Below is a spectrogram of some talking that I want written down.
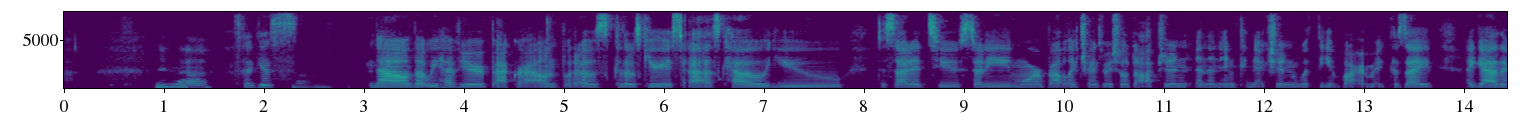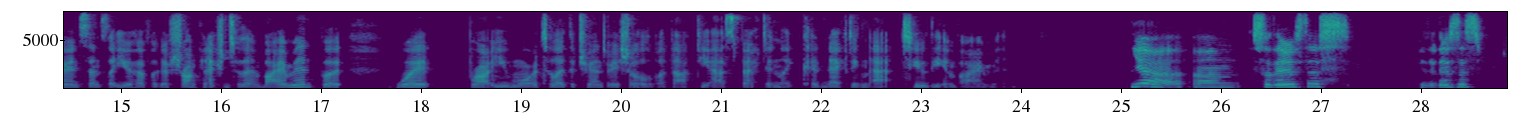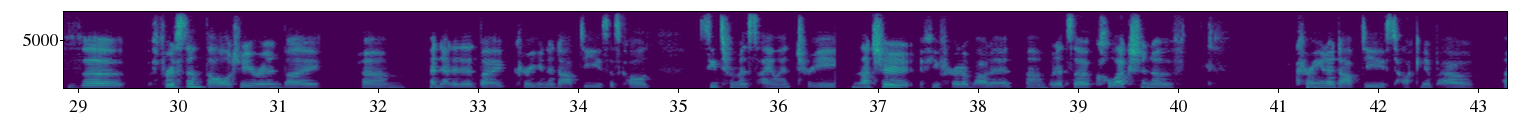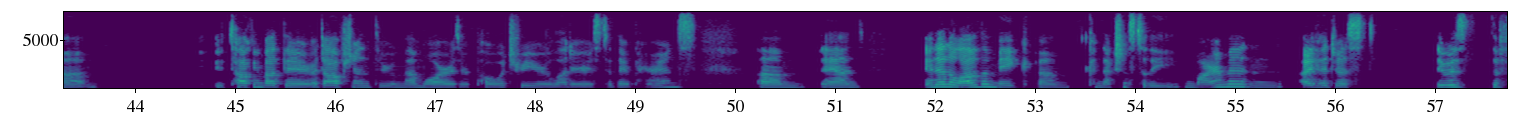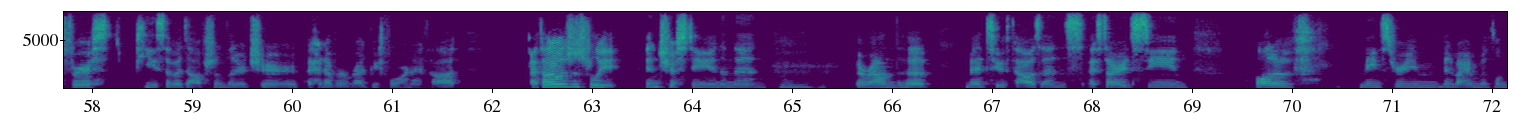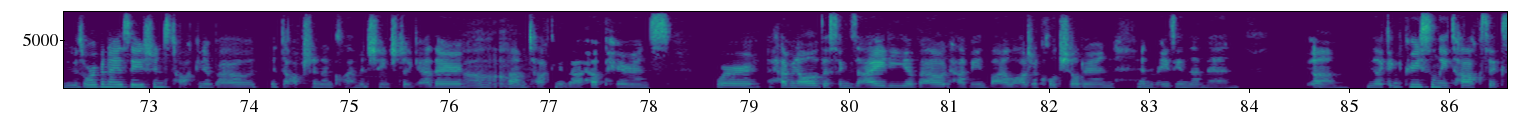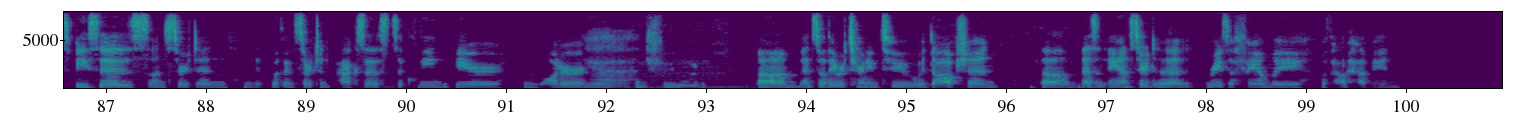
yeah. So I guess Um, now that we have your background, but I was because I was curious to ask how you decided to study more about like transracial adoption and then in connection with the environment because I I gather and sense that you have like a strong connection to the environment, but what brought you more to like the transracial adoptee aspect and like connecting that to the environment? Yeah. Um, so there's this, there's this, the first anthology written by um, and edited by Korean adoptees is called Seeds from a Silent Tree. I'm not sure if you've heard about it, um, but it's a collection of Korean adoptees talking about um, talking about their adoption through memoirs or poetry or letters to their parents. Um, and in it, a lot of them make um, connections to the environment. And I had just, it was the first piece of adoption literature I had ever read before. And I thought, I thought it was just really interesting. And then Mm. around the mid 2000s, I started seeing a lot of mainstream environmental news organizations talking about adoption and climate change together, Oh. um, talking about how parents were having all of this anxiety about having biological children and raising them in um, like increasingly toxic spaces, uncertain with uncertain access to clean air and water Yeah. and food. Um, and so they were turning to adoption um, as an answer to raise a family without having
